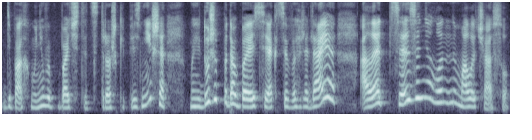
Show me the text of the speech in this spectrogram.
дебаг меню, ви побачите це трошки пізніше. Мені дуже подобається, як це виглядає, але це зайняло немало часу.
